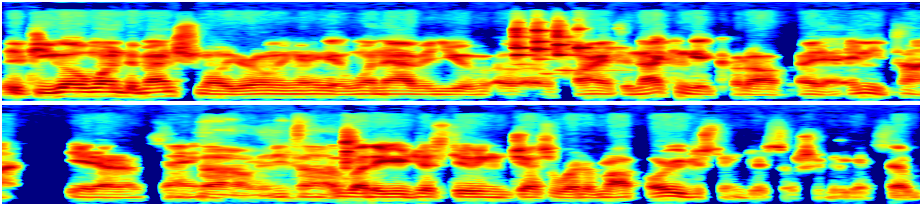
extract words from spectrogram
if you go one dimensional you're only going to get one avenue of, of, clients and that can get cut off at any time You know what I'm saying? Anytime, anytime. Whether you're just doing just word of mouth or you're just doing just social media. So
